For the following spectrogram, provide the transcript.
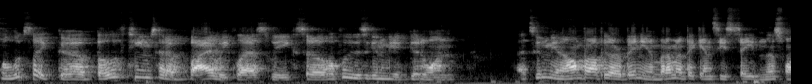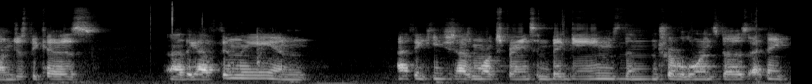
Well, it looks like uh, both teams had a bye week last week, so hopefully this is going to be a good one. It's going to be an unpopular opinion, but I'm going to pick NC State in this one just because uh, they got Finley, and I think he just has more experience in big games than Trevor Lawrence does. I think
